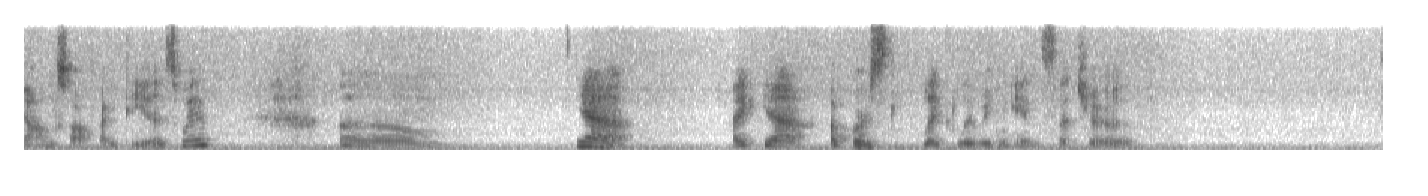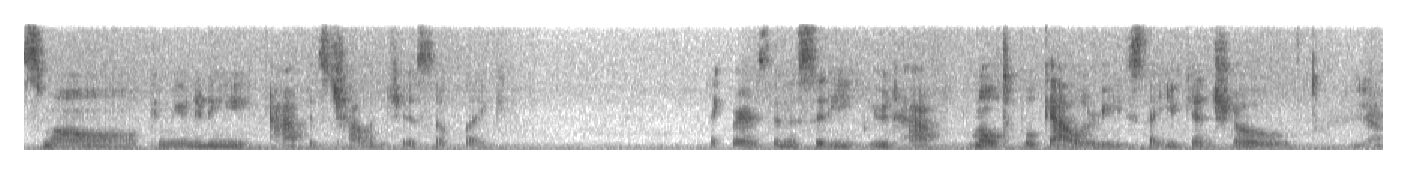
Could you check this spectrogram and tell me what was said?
bounce off ideas with um, yeah I, yeah of course like living in such a small community have its challenges of like like whereas in the city you'd have multiple galleries that you can show Yeah.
